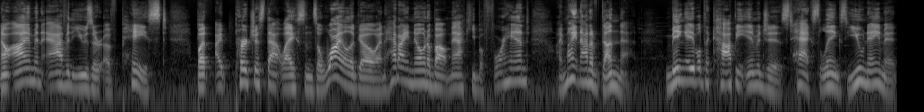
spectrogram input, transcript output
Now I'm an avid user of Paste, but I purchased that license a while ago and had I known about Maccy beforehand, I might not have done that. Being able to copy images, text, links, you name it,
